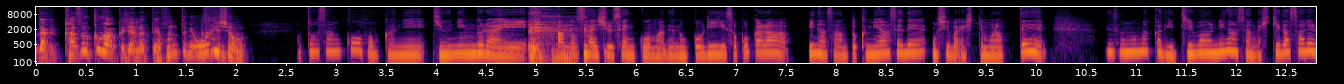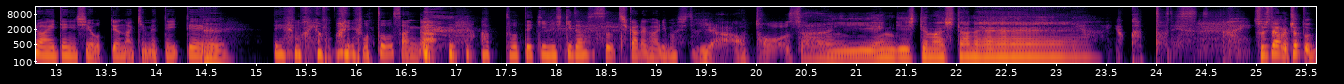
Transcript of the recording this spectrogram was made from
だから家族枠じゃなくて本当にオーディション、お父さん候補他に10人ぐらい あの最終選考まで残りそこからりなさんと組み合わせでお芝居してもらってでその中で一番りなさんが引き出される相手にしようっていうのは決めていて、えで、まあ、やっぱりお父さんが 圧倒的に引き出す力がありました。えいやお父さんいい演技してましたいねやよかったです。はい。そしてなんかちょっと、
